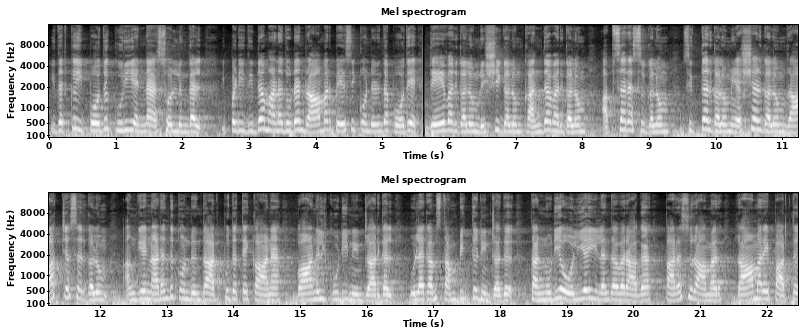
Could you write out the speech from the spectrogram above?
இதற்கு இப்போது குறி என்ன? சொல்லுங்கள். இப்படி திட மனதுடன் ராமர் பேசிக் கொண்டிருந்த போதே தேவர்களும் ரிஷிகளும் கந்தவர்களும் அப்சரசுகளும் சித்தர்களும் யஷர்களும் ராட்சசர்களும் அங்கே நடந்து கொண்டிருந்த அற்புதத்தை காண வானில் கூடி நின்றார்கள். உலகம் ஸ்தம்பித்து நின்றது. தன்னுடைய ஒளியை இழந்தவராக பரசுராமர் ராமரை பார்த்து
